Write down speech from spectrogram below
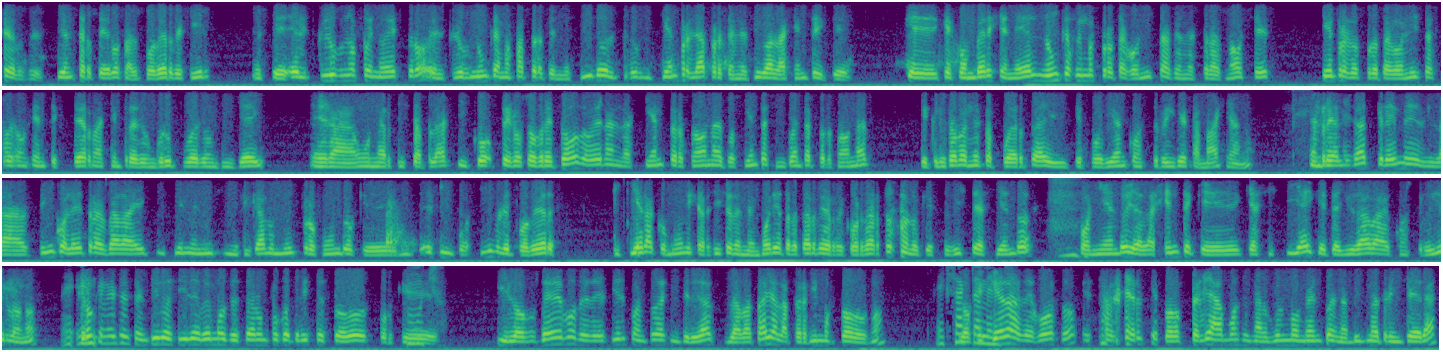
bien certeros al poder decir este el club no fue nuestro el club nunca nos ha pertenecido el club siempre le ha pertenecido a la gente que que, que converge en él. Nunca fuimos protagonistas de nuestras noches, siempre los protagonistas fueron gente externa, siempre de un grupo, era un DJ, era un artista plástico, pero sobre todo eran las 100 personas, 250 personas que cruzaban esa puerta y que podían construir esa magia, ¿no? En realidad, créeme, las cinco letras dada X tienen un significado muy profundo que es imposible poder siquiera como un ejercicio de memoria tratar de recordar todo lo que estuviste haciendo, poniendo y a la gente que, que asistía y que te ayudaba a construirlo, ¿no? Eh, Creo eh, que en ese sentido sí debemos de estar un poco tristes todos porque, Mucho. y lo debo de decir con toda sinceridad, la batalla la perdimos todos, ¿no? Lo que queda de gozo es saber que todos peleamos en algún momento en la misma trinchera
